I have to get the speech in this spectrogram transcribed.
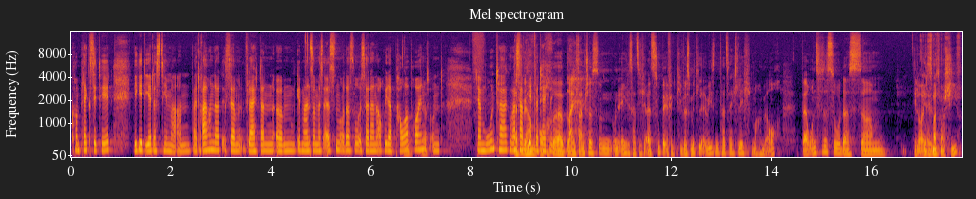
Komplexität. Wie geht ihr das Thema an? Bei 300 ist ja vielleicht dann ähm, gemeinsames Essen oder so, ist ja dann auch wieder PowerPoint ja, ja. und der Montag, was also habt ihr für Technik? Auch, äh, Blind Lunches und, und, ähnliches hat sich als super effektives Mittel erwiesen tatsächlich, machen wir auch. Bei uns ist es so, dass ähm, die Leute... Geht das manchmal schief?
